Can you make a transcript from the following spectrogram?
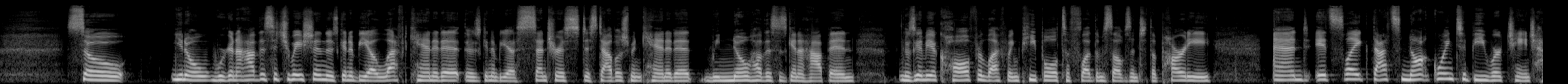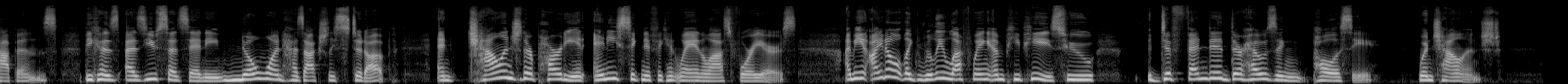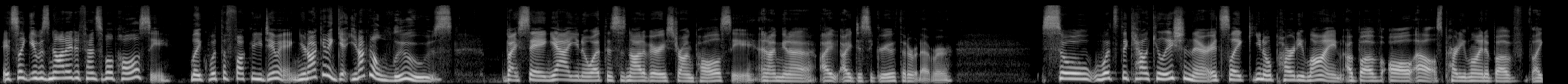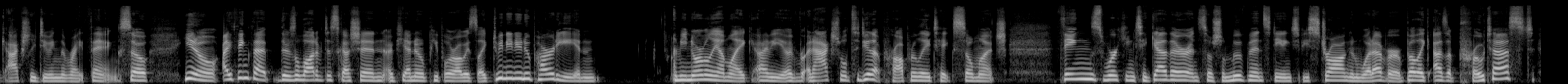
So, you know, we're going to have this situation. There's going to be a left candidate. There's going to be a centrist establishment candidate. We know how this is going to happen. There's going to be a call for left wing people to flood themselves into the party. And it's like, that's not going to be where change happens. Because as you said, Sandy, no one has actually stood up and challenged their party in any significant way in the last four years. I mean, I know like really left wing MPPs who defended their housing policy when challenged. It's like it was not a defensible policy. Like, what the fuck are you doing? You're not going to get, you're not going to lose by saying, yeah, you know what, this is not a very strong policy and I'm going to, I disagree with it or whatever. So, what's the calculation there? It's like, you know, party line above all else, party line above like actually doing the right thing. So, you know, I think that there's a lot of discussion. I know people are always like, do we need a new party? And I mean, normally I'm like, I mean, an actual to do that properly takes so much things working together and social movements needing to be strong and whatever. But like as a protest,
